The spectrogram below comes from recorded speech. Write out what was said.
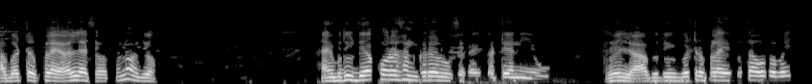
આ બટરફ્લાય હલે છે, તો ન જો. અહીં બધું ડેકોરેશન કરેલું છે કઈ, ઘટે નહીં એવું. જોઈ લો, આ બધું બટરફ્લાય બતાવો તો ભાઈ.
